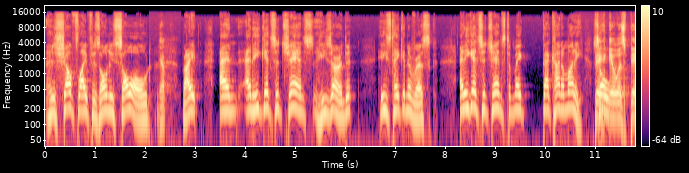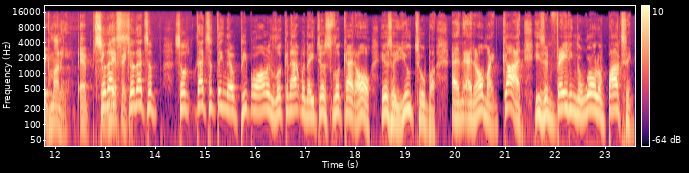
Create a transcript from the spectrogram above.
his shelf life is only so old, Yep. right? And and he gets a chance. He's earned it. He's taken the risk, and he gets a chance to make that kind of money. Big, so it was big money. Uh, So that's so that's a so that's the thing that people aren't looking at when they just look at oh here's a YouTuber and and oh my God he's invading the world of boxing.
